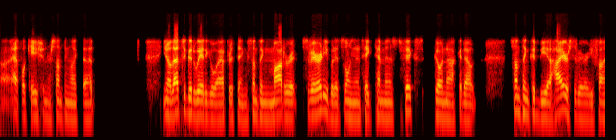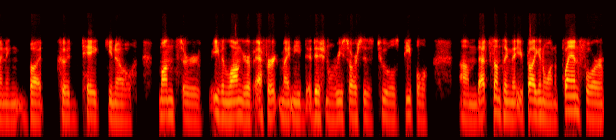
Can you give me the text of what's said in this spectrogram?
uh, application or something like that. You know that's a good way to go after things something moderate severity but it's only going to take 10 minutes to fix go knock it out. Something could be a higher severity finding but could take you know months or even longer of effort might need additional resources tools people um, that's something that you're probably going to want to plan for,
